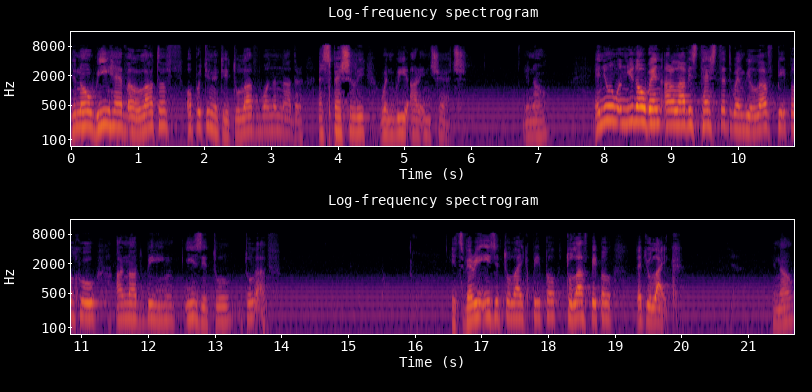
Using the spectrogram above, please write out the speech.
You know, we have a lot of opportunity to love one another, especially when we are in church. You know? And you, you know when our love is tested? When we love people who are not being easy to, to love. It's very easy to like people, to love people that you like. You know?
